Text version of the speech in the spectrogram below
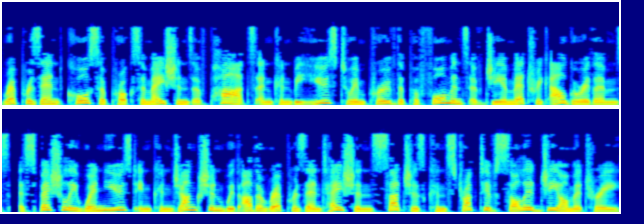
represent coarse approximations of parts and can be used to improve the performance of geometric algorithms, especially when used in conjunction with other representations such as constructive solid geometry.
